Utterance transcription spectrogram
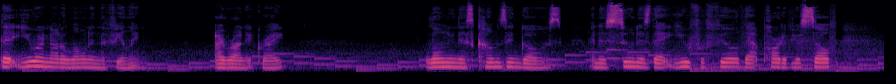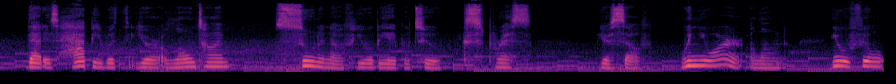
that you are not alone in the feeling. Ironic, right? Loneliness comes and goes, and as soon as that you fulfill that part of yourself that is happy with your alone time, soon enough you will be able to express yourself. When you are alone, you will feel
